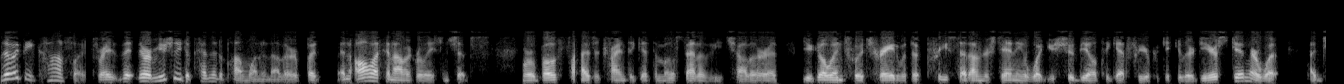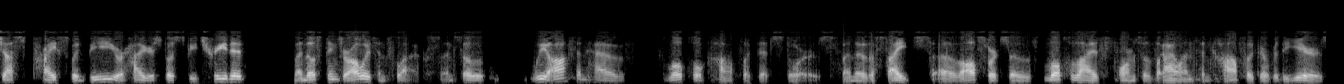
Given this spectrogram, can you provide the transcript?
There would be conflict, right? They're mutually dependent upon one another, but in all economic relationships, where both sides are trying to get the most out of each other. And you go into a trade with a preset understanding of what you should be able to get for your particular deer skin or what a just price would be or how you're supposed to be treated. And those things are always in flux. And so we often have local conflict at stores. And they're the sites of all sorts of localized forms of violence and conflict over the years.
